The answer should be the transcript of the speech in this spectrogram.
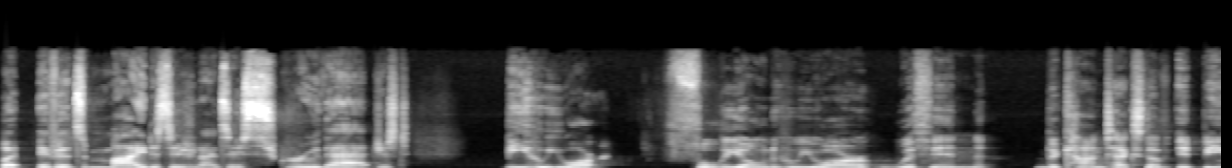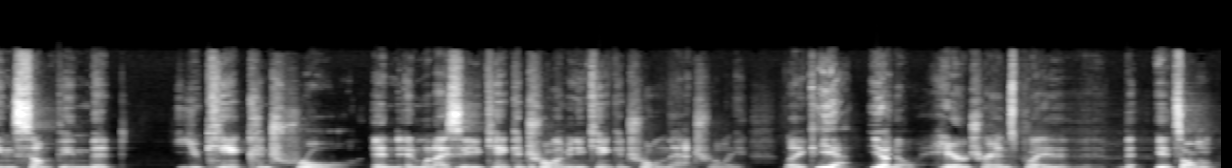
But if it's my decision, I'd say screw that. Just be who you are. fully own who you are within the context of it being something that you can't control. And and when I say you can't control, I mean you can't control naturally. Like Yeah, you know, hair transplant. It's all.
